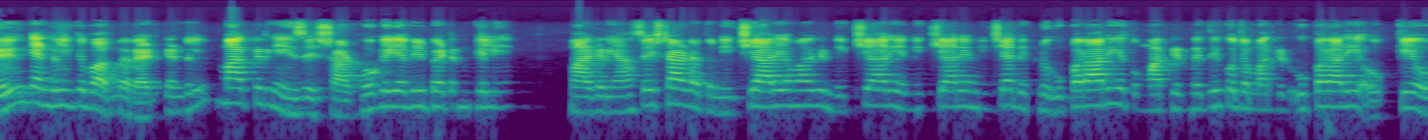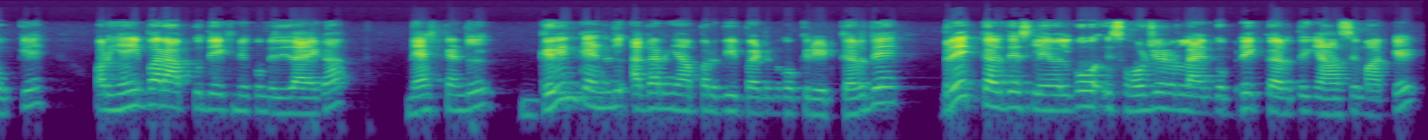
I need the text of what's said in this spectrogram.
ग्रीन कैंडल के बाद में रेड कैंडल मार्केट यहीं से स्टार्ट हो गई अभी पैटर्न के लिए। मार्केट यहाँ से स्टार्ट है तो नीचे आ रही है मार्केट नीचे आ रही है, नीचे आ रही है, नीचे आ रही है, फिर ऊपर आ रही है तो मार्केट में देखो जब मार्केट ऊपर आ रही है, ओके ओके, और यहीं पर आपको देखने को मिल जाएगा। नेक्स्ट कैंडल ग्रीन कैंडल अगर यहाँ पर वी पैटर्न को क्रिएट कर दे ब्रेक कर दे इस लेवल को, इस हॉरिजॉन्टल लाइन को ब्रेक कर दे यहाँ से मार्केट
